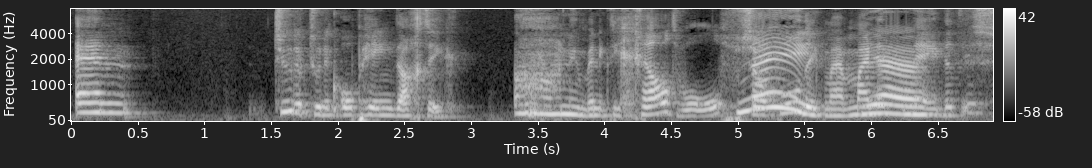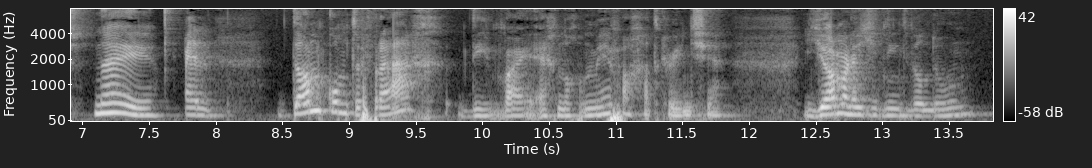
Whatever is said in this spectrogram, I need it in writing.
En tuurlijk, toen ik ophing, dacht ik... Oh, nu ben ik die geldwolf. Zo voelde ik me. Maar Ja. dat, nee, dat is... Nee. En dan komt de vraag, die, waar je echt nog meer van gaat cringen. Jammer dat je het niet wil doen.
